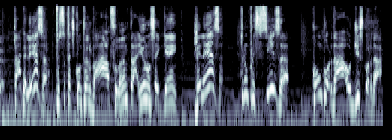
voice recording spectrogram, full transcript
tá, beleza? A pessoa tá te contando, ah, fulano traiu não sei quem. Beleza, tu não precisa concordar ou discordar.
